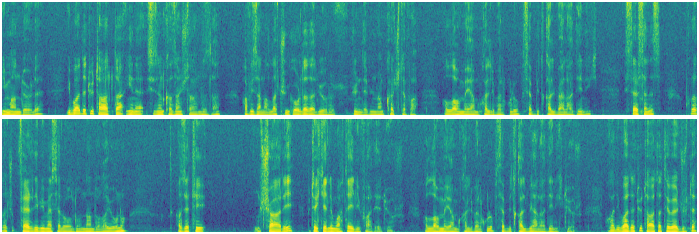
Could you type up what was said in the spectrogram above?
İman da öyle. İbadetü taatta yine sizin kazançlarınızla hafizan Allah. Çünkü orada da diyoruz günde bilmem kaç defa Allahümme ya mukallibel kulub sebbit kalbi ala dinik. İsterseniz burada çok ferdi bir mesele olduğundan dolayı onu Hazreti Şari mütekellim vahdeyle ifade ediyor. Allahümme ya mukallibel kulub sebbit kalbi ala dinik diyor. Fakat ibadetü taata teveccühte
